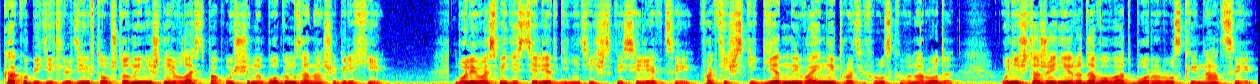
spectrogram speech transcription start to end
Как убедить людей в том, что нынешняя власть попущена Богом за наши грехи? Более 80 лет генетической селекции, фактически генной войны против русского народа, уничтожения родового отбора русской нации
